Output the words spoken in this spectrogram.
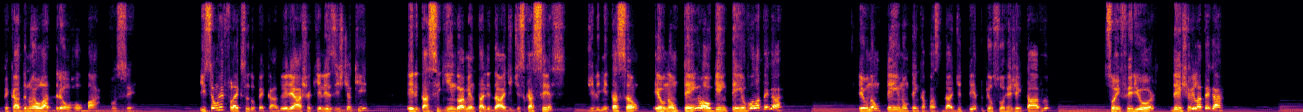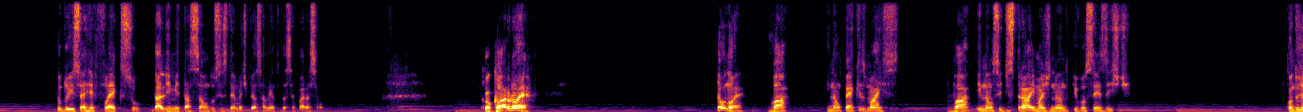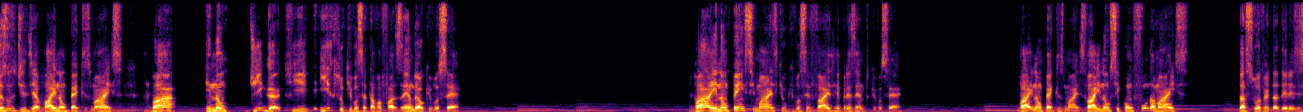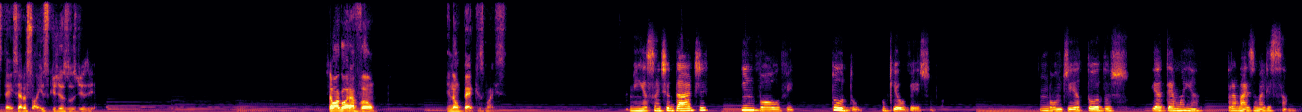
Pecado não é o ladrão roubar você. Isso é um reflexo do pecado. Ele acha que ele existe aqui, ele está seguindo a mentalidade de escassez, de limitação. Eu não tenho, alguém tem, eu vou lá pegar. Eu não tenho, não tenho capacidade de ter, porque eu sou rejeitável, sou inferior, deixa eu ir lá pegar. Tudo isso é reflexo da limitação do sistema de pensamento da separação. Ficou claro, não é? Então, não é. Vá e não peques mais. Vá e não se distrai imaginando que você existe. Quando Jesus dizia vá e não peques mais, vá e não diga que isso que você estava fazendo é o que você é. Vá e não pense mais que o que você faz representa o que você é. Vai e não peques mais. Vai e não se confunda mais da sua verdadeira existência. Era só isso que Jesus dizia. Então agora vão e não peques mais. Minha santidade envolve tudo o que eu vejo. Um bom dia a todos e até amanhã para mais uma lição.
